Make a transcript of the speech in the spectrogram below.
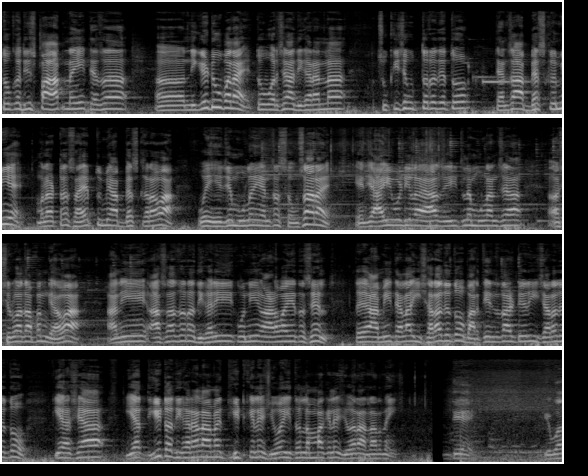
तो कधीच पाहत नाही. त्याचा निगेटिव्ह पण आहे. तो वरच्या अधिकाऱ्यांना चुकीचे उत्तरं देतो. त्यांचा अभ्यास कमी आहे. मला वाटतं साहेब तुम्ही अभ्यास करावा. व हे जे मुलं यांचा संसार आहे. यांचे आई वडील आहे आज इथल्या मुलांचा आशीर्वाद आपण घ्यावा. आणि असा जर अधिकारी कोणी आडवा येत असेल तर आम्ही त्याला इशारा देतो. भारतीय जनता पार्टीवर इशारा देतो की अशा या धीट अधिकाऱ्याला आम्ही धीट केल्याशिवाय इथं लंबा केल्याशिवाय राहणार नाही. ते आहे किंवा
